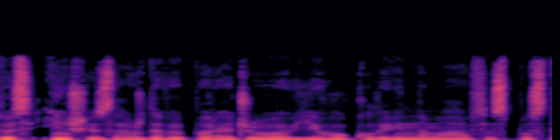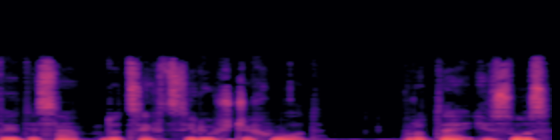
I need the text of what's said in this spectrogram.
хтось інший завжди випереджував його, коли він намагався спуститися до цих цілющих вод. Проте Ісус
